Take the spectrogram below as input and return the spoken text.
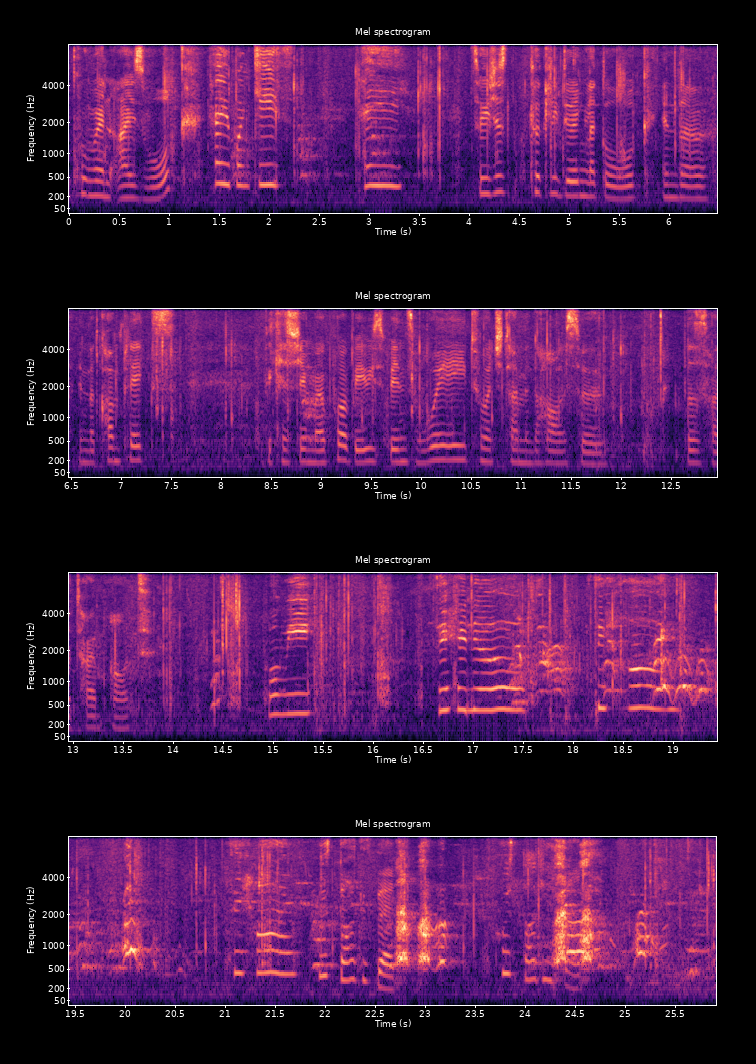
Khumo and I's walk. Hey, monkeys. Hey. So we're just quickly doing like a walk in the in the complex because my poor baby spends way too much time in the house. So this is her time out. Mommy, say hello. Say hi. Say hi. Whose dog is that? Whose dog is that?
